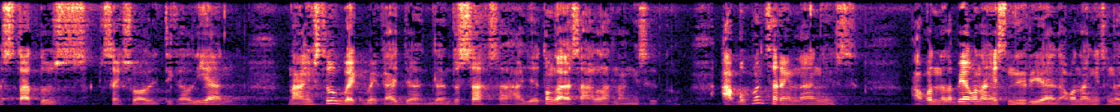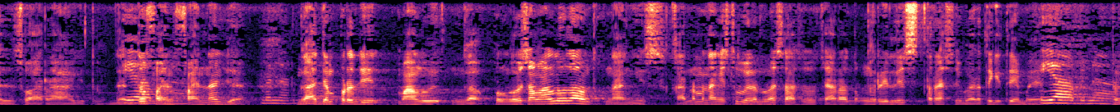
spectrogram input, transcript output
status seksualiti kalian nangis tuh baik-baik aja dan itu sah-sah aja itu nggak salah nangis itu. Aku pun sering nangis. Aku tapi aku nangis sendirian aku nangis nggak ada suara gitu. Dan Iya, itu fine fine aja. Nggak ada yang perlu di malu nggak perlu nggak usah malu lah untuk nangis. Karena menangis tuh benar-benar salah satu cara untuk ngerilis stres ibaratnya gitu ya mbak ya? Iya benar. Untuk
